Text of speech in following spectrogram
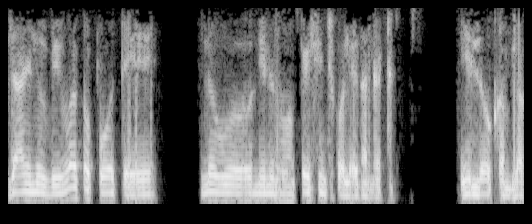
దాన్ని నువ్వు ఇవ్వకపోతే నువ్వు నేను ఉపేక్షించుకోలేదన్నట్టు ఈ లోకంలో.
